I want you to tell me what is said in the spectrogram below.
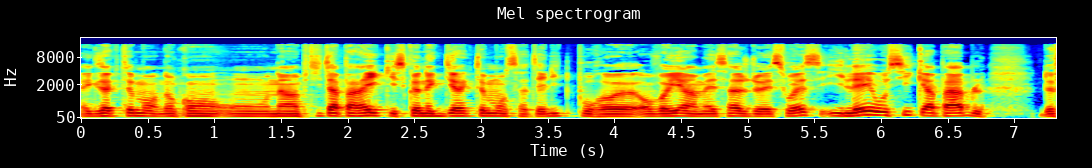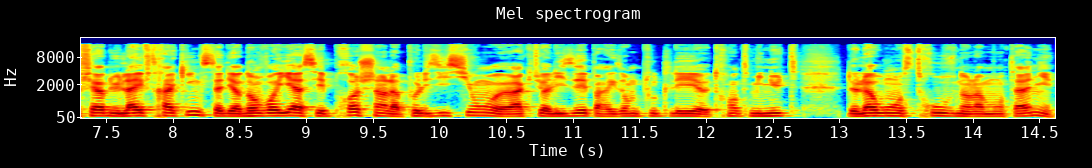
exactement. Donc on, a un petit appareil qui se connecte directement au satellite pour euh, envoyer un message de SOS. Il est aussi capable de faire du live tracking, c'est-à-dire d'envoyer à ses proches hein, la position euh, actualisée par exemple toutes les 30 minutes de là où on se trouve dans la montagne.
